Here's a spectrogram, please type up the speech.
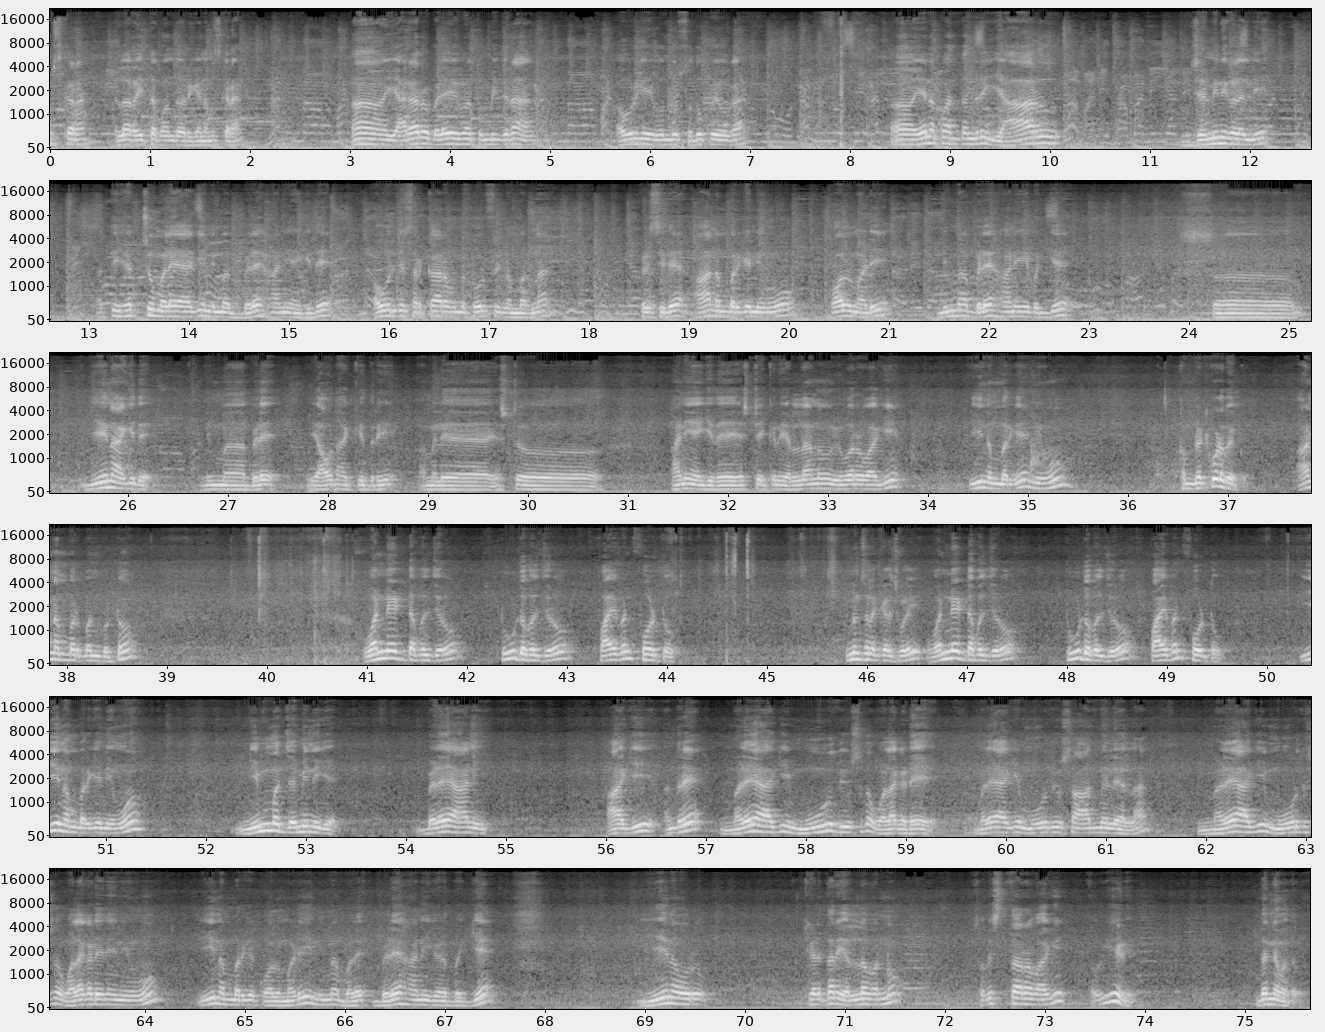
ನಮಸ್ಕಾರ. ಎಲ್ಲ ರೈತ ಬಾಂಧವರಿಗೆ ನಮಸ್ಕಾರ. ಯಾರ್ಯಾರು ಬೆಳೆ ವಿಮೆ ತುಂಬಿದ್ದೀರಾ, ಅವರಿಗೆ ಒಂದು ಸದುಪಯೋಗ. ಏನಪ್ಪ ಅಂತಂದರೆ ಯಾರು ಜಮೀನುಗಳಲ್ಲಿ ಅತಿ ಹೆಚ್ಚು ಮಳೆಯಾಗಿ ನಿಮ್ಮ ಬೆಳೆ ಹಾನಿಯಾಗಿದೆ, ಅವರಿಗೆ ಸರ್ಕಾರ ಒಂದು ಟೋಲ್ ಫ್ರೀ ನಂಬರ್ನ ಕಳಿಸಿದೆ. ಆ ನಂಬರ್ಗೆ ನೀವು ಕಾಲ್ ಮಾಡಿ, ನಿಮ್ಮ ಬೆಳೆ ಹಾನಿ ಬಗ್ಗೆ ಏನಾಗಿದೆ ನಿಮ್ಮ ಬೆಳೆ? ಯಾವ್ದು ಹಾಕಿದ್ರಿ? ಆಮೇಲೆ ಎಷ್ಟು ಹಾನಿಯಾಗಿದೆ ಎಷ್ಟು ಎಕರೆ, ಎಲ್ಲನೂ ವಿವರವಾಗಿ ಈ ನಂಬರ್ಗೆ ನೀವು ಕಂಪ್ಲೇಂಟ್ ಕೊಡಬೇಕು. ಆ ನಂಬರ್ ಬಂದ್ಬಿಟ್ಟು one eight double zero two double zero five one four two. ಇನ್ನೊಂದು ಸಲ ಕೇಳಿಸ್ಕೊಳ್ಳಿ, one eight double zero two double zero five one four two. ಈ ನಂಬರ್ಗೆ ನೀವು ನಿಮ್ಮ ಜಮೀನಿಗೆ ಬೆಳೆ ಹಾನಿ ಆಗಿ, ಅಂದರೆ ಮಳೆಯಾಗಿ ಮೂರು ದಿವಸದ ಒಳಗಡೆ. ಮಳೆಯಾಗಿ ಮೂರು ದಿವಸ ಆದಮೇಲೆ ಅಲ್ಲ, ಮಳೆಯಾಗಿ ಮೂರು ದಿವಸ ಒಳಗಡೆನೇ ನೀವು ಈ ನಂಬರ್ಗೆ ಕಾಲ್ ಮಾಡಿ ನಿಮ್ಮ ಬೆಳೆ ಬೆಳೆ ಹಾನಿಗಳ ಬಗ್ಗೆ ಏನವರು ಕೇಳ್ತಾರೆ ಎಲ್ಲವನ್ನು ಸವಿಸ್ತಾರವಾಗಿ ಅವ್ರಿಗೆ ಹೇಳಿ. ಧನ್ಯವಾದಗಳು.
